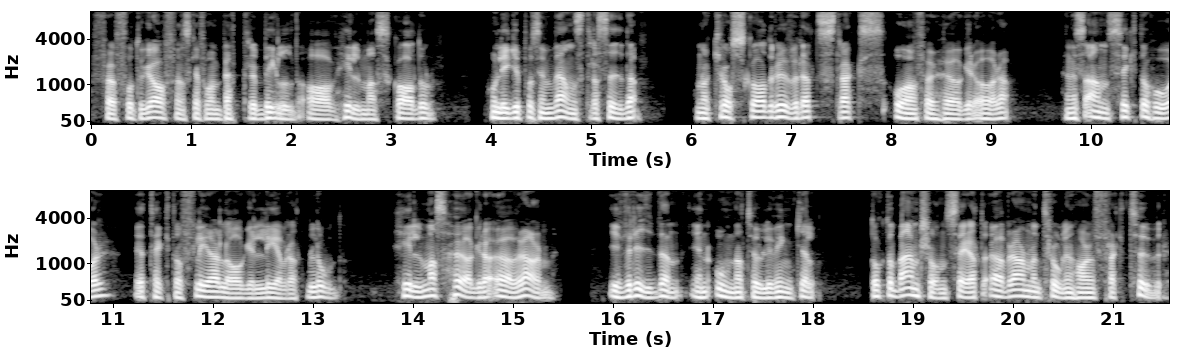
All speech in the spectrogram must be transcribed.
för att fotografen ska få en bättre bild av Hilmas skador. Hon ligger på sin vänstra sida. Hon har krossskador i huvudet strax ovanför höger öra. Hennes ansikte och hår är täckt av flera lager levrat blod. Hilmas högra överarm är vriden i en onaturlig vinkel. Dr. Berntsson säger att överarmen troligen har en fraktur.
